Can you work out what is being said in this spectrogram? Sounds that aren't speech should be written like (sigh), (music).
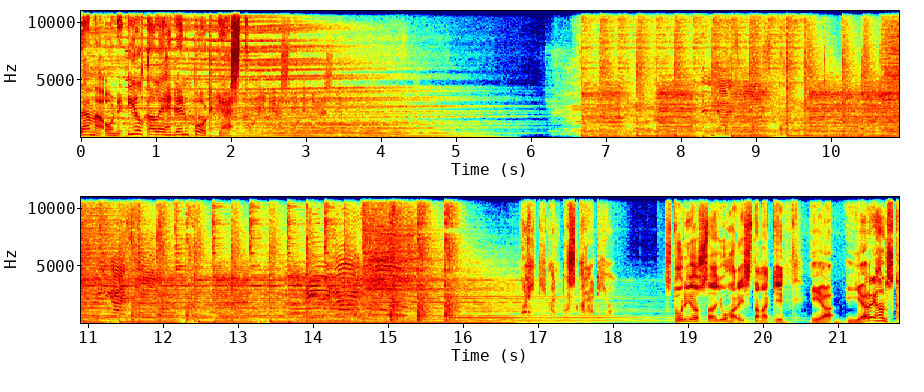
Tämä on Iltalehden podcast. Politiikan puskaradio. Studiossa Juha Ristamäki. Ja Jari Hanska.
